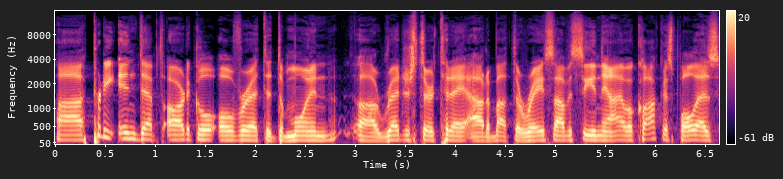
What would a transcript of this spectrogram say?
Uh, pretty in-depth article over at the Des Moines uh, Register today out about the race, obviously in the Iowa caucus poll, as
